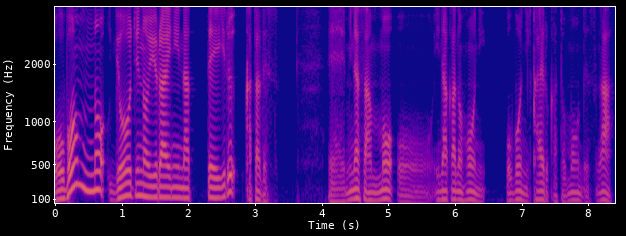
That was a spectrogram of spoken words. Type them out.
お盆の行事の由来になっている方です。えー、皆さんも田舎の方にお盆に帰るかと思うんですが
